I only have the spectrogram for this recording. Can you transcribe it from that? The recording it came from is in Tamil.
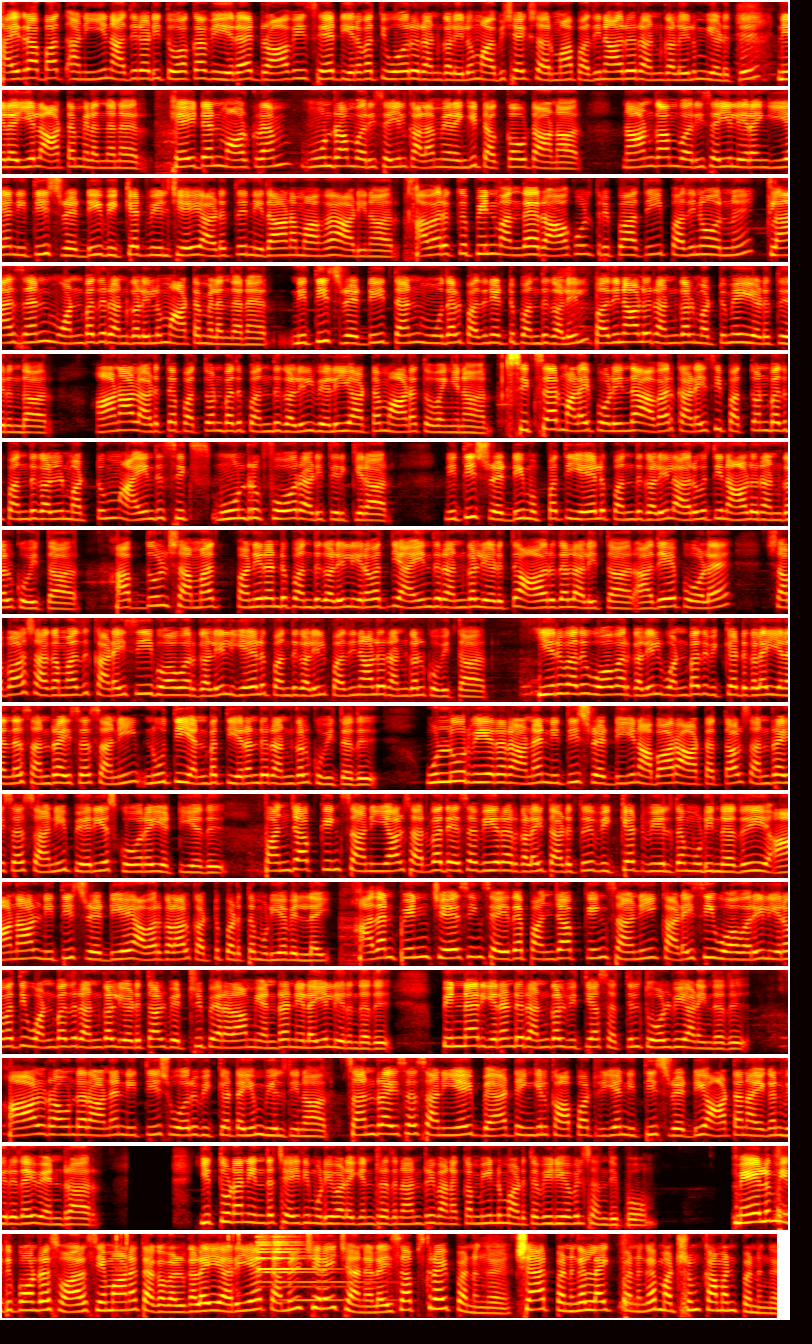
ஹைதராபாத் அணியின் அதிரடி துவக்க வீரர் டிராவிஸ் ஹெட் இருபத்தி ஓரு ரன்களிலும் அபிஷேக் சர்மா பதினாறு ரன்களிலும் எடுத்து நிலையில் ஆட்டமிழந்தனர். ஹெய்டன் மார்க்ரம் மூன்றாம் வரிசையில் களமிறங்கி டக் அவுட் ஆனார். நான்காம் வரிசையில் இறங்கிய நிதிஷ் ரெட்டி விக்கெட் வீழ்ச்சியை அடுத்து நிதானமாக ஆடினார். அவருக்கு பின் வந்த ராகுல் திரிபாதி பதினொன்று கிளாசன் ஒன்பது ரன்களிலும் ஆட்டமிழந்தனர். நிதிஷ் ரெட்டி தன் முதல் பதினெட்டு பந்துகளில் பதினாலு ரன்கள் மட்டுமே எடுத்து இருந்தார். ஆனால் அடுத்த பத்தொன்பது பந்துகளில் வெளியாட்டம் ஆடத் துவங்கினார். சிக்ஸர் மழை பொழிந்த அவர் கடைசி பத்தொன்பது பந்துகளில் மட்டும் ஐந்து சிக்ஸ் மூன்று ஃபோர் அடித்திருக்கிறார். நிதிஷ் ரெட்டி முப்பத்தி ஏழு பந்துகளில் அறுபத்தி நாலு ரன்கள் குவித்தார். அப்துல் சமத் பனிரெண்டு பந்துகளில் இருபத்தி ஐந்து ரன்கள் எடுத்து ஆறுதல் அளித்தார். அதேபோல ஷபாஸ் அகமது கடைசி ஓவர்களில் ஏழு பந்துகளில் பதினாலு ரன்கள் குவித்தார். இருபது ஓவர்களில் ஒன்பது விக்கெட்டுகளை இழந்த சன்ரைசர்ஸ் அணி நூற்றி எண்பத்தி இரண்டு ரன்கள் குவித்தது. உள்ளூர் வீரரான நிதிஷ் ரெட்டியின் அபார ஆட்டத்தால் சன்ரைசர்ஸ் அணி பெரிய ஸ்கோரை எட்டியது. பஞ்சாப் கிங்ஸ் அணியால் சர்வதேச வீரர்களை தடுத்து விக்கெட் வீழ்த்த முடிந்தது ஆனால் நிதிஷ் ரெட்டியை அவர்களால் கட்டுப்படுத்த முடியவில்லை. அதன் பின் சேசிங் செய்த பஞ்சாப் கிங்ஸ் அணி கடைசி ஓவரில் இருபத்தி ஒன்பது ரன்கள் எடுத்தால் வெற்றி பெறலாம் என்ற நிலையில் இருந்தது. பின்னர் இரண்டு ரன்கள் வித்தியாசத்தில் தோல்வி அடைந்தது. ஆல்ரவுண்டரான நிதிஷ் ஒரு விக்கெட்டையும் வீழ்த்தினார். சன்ரைசர்ஸ் அணியை பேட்டிங்கில் காப்பாற்றிய நிதிஷ் ரெட்டி ஆட்டநாயகன் விருதை வென்றார். இத்துடன் இந்த செய்தி முடிவடைகின்றது. நன்றி வணக்கம் மீண்டும் அடுத்த வீடியோவில் சந்திப்போம். மேலும் இது போன்ற சுவாரஸ்யமான தகவல்களை அறிய தமிழ்ச்சிறை சேனலை சப்ஸ்கிரைப் பண்ணுங்க ஷேர் பண்ணுங்க லைக் பண்ணுங்க மற்றும் கமெண்ட் பண்ணுங்க.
